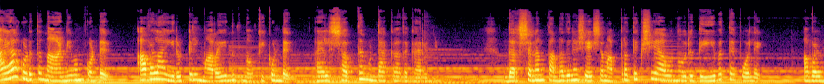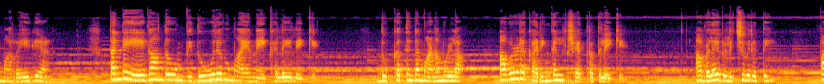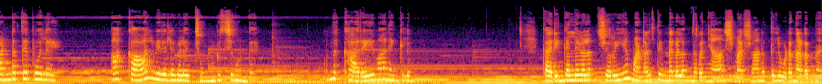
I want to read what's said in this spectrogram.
അയാൾ കൊടുത്ത നാണ്യവും കൊണ്ട് അവൾ ആ ഇരുട്ടിൽ മറയുന്നത് നോക്കിക്കൊണ്ട് അയാൾ ശബ്ദമുണ്ടാക്കാതെ കരഞ്ഞു. ദർശനം തന്നതിനു ശേഷം അപ്രത്യക്ഷയാവുന്ന ഒരു ദൈവത്തെ പോലെ അവൾ മറയുകയാണ്. തന്റെ ഏകാന്തവും വിദൂരവുമായ മേഖലയിലേക്ക് ദുഃഖത്തിന്റെ മണമുള്ള അവളുടെ കരിങ്കൽ ക്ഷേത്രത്തിലേക്ക്. അവളെ വിളിച്ചു വരുത്തി. പണ്ടത്തെ പോലെ ആ കാൽ വിരലുകളെ ചുംബിച്ചുകൊണ്ട് ഒന്ന് കരയുവാനെങ്കിലും. കരിങ്കല്ലുകളും ചെറിയ മണൽ തിണ്ണകളും നിറഞ്ഞ ആ ശ്മശാനത്തിലൂടെ നടന്ന്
